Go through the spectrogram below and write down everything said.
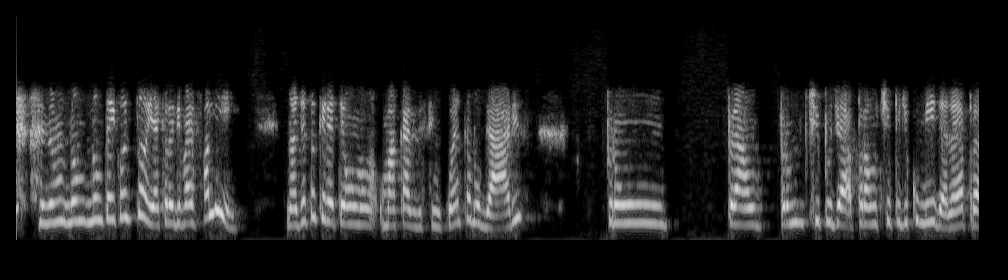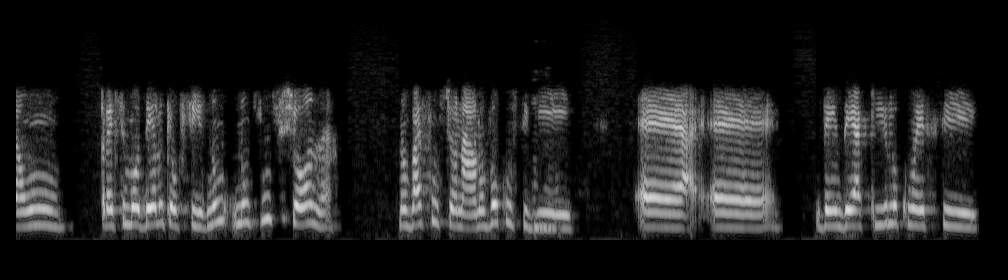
Não, não, não tem condição. E aquilo ali vai falir. Não adianta eu querer ter uma, uma casa de 50 lugares para um, um, um, tipo de, um tipo de comida, né? Para um, esse modelo que eu fiz. Não, não funciona. Não vai funcionar. Eu não vou conseguir uhum. é, é, vender aquilo com esse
